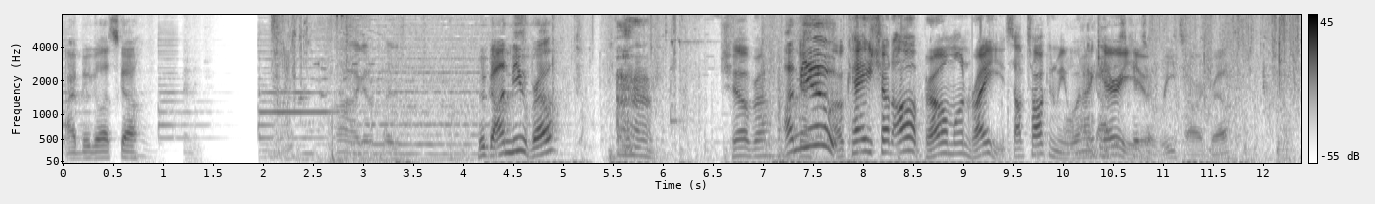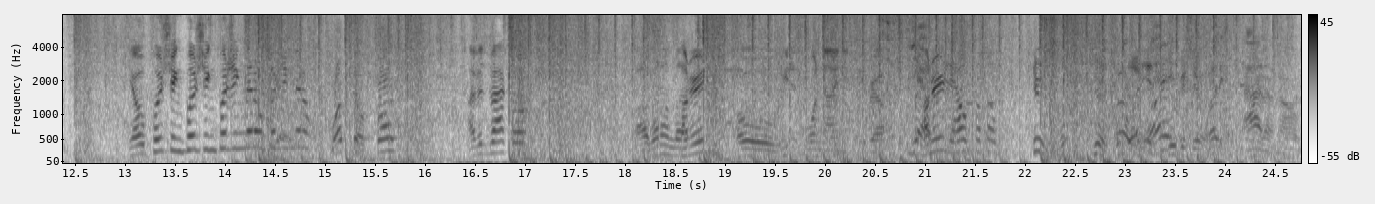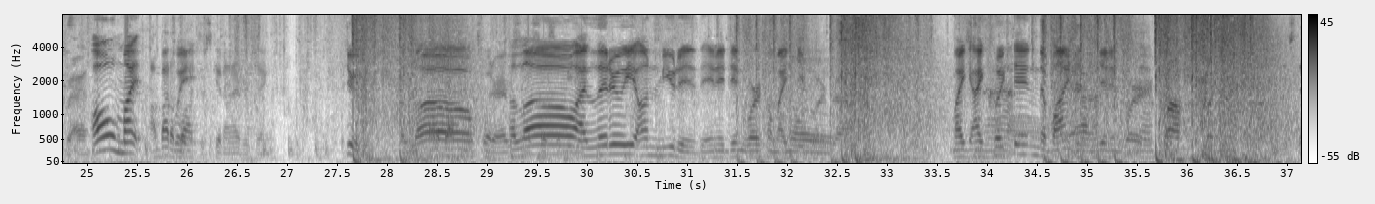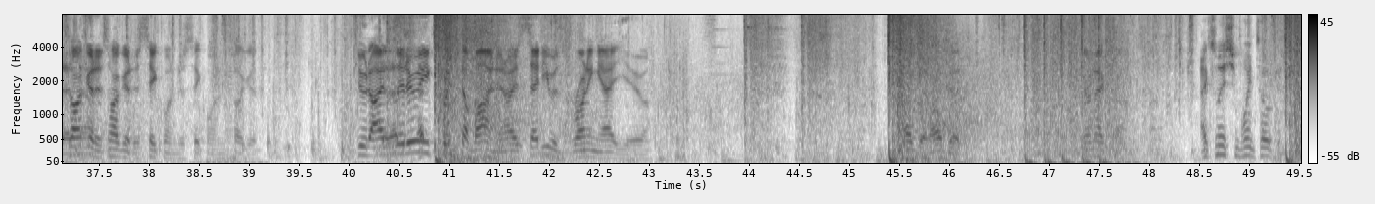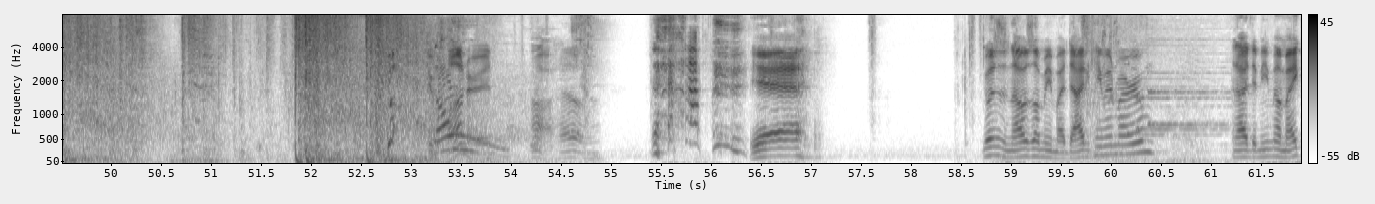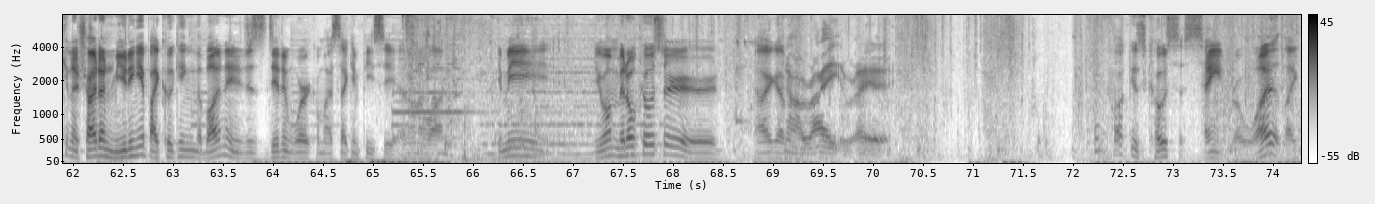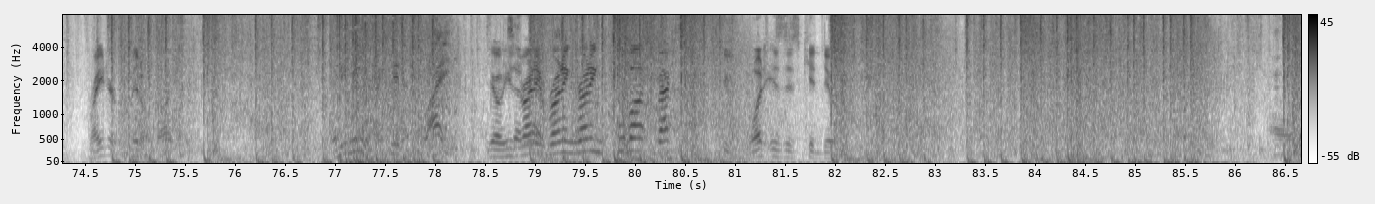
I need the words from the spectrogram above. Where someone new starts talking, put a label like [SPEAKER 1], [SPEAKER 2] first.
[SPEAKER 1] Alright, Bugha, let's go.
[SPEAKER 2] Oh, I gotta play
[SPEAKER 1] Bugha, unmute, bro.
[SPEAKER 2] this. Chill, bro.
[SPEAKER 1] Unmute!
[SPEAKER 2] Okay, shut up, bro. I'm on right. Stop talking to me
[SPEAKER 1] Oh
[SPEAKER 2] when I
[SPEAKER 1] God,
[SPEAKER 2] carry
[SPEAKER 1] this
[SPEAKER 2] you.
[SPEAKER 1] kid's a retard, bro.
[SPEAKER 2] Yo, pushing, pushing, pushing middle, pushing middle.
[SPEAKER 3] What the fuck?
[SPEAKER 2] I have his back off.
[SPEAKER 1] Uh, one on left.
[SPEAKER 2] 100? Oh, he just 190 me, bro.
[SPEAKER 3] Yeah.
[SPEAKER 2] 100, help, help, help.
[SPEAKER 1] Dude, dude,
[SPEAKER 3] Bro,
[SPEAKER 1] what is Bugha doing?
[SPEAKER 3] What is- I don't know, bro.
[SPEAKER 2] Oh my.
[SPEAKER 1] I'm about to
[SPEAKER 2] Wait,
[SPEAKER 1] block this kid on everything.
[SPEAKER 2] dude. Hello.
[SPEAKER 1] Twitter,
[SPEAKER 2] Hello. I literally unmuted and it didn't work on my
[SPEAKER 1] No.
[SPEAKER 2] keyboard, bro. Like I clicked it and the bind just didn't work. It's all
[SPEAKER 1] now.
[SPEAKER 2] good. It's all good. Just take one. Just take one. It's all good. Dude, I
[SPEAKER 1] Yeah, that's-
[SPEAKER 2] literally clicked the bind and I said he was running at you.
[SPEAKER 1] All good, all good.
[SPEAKER 2] Go next one. It's.
[SPEAKER 1] Exclamation point token.
[SPEAKER 2] Dude,
[SPEAKER 3] No.
[SPEAKER 2] 100. Oh hell.
[SPEAKER 1] Yeah.
[SPEAKER 2] Listen, that was on me. My dad came in my room, and I had to mute my mic, and I tried unmuting it by clicking the button, and it just didn't work on my second PC. I don't know why. Give me. Do you want middle coaster? Or... I got.
[SPEAKER 3] No, right, right.
[SPEAKER 2] What the fuck is Costa saying, bro? What? Like right or middle? Dog?
[SPEAKER 3] What do you mean? I did right.
[SPEAKER 2] Yo, he's running,
[SPEAKER 1] right.
[SPEAKER 2] running, running. Full box back. Dude, what is this kid doing?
